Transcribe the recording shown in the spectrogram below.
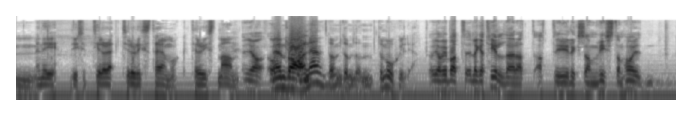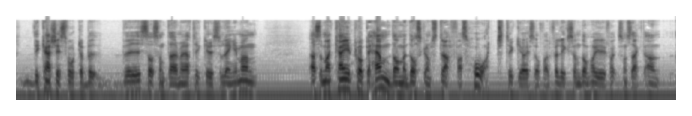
Mm, men det är, det är sitt terroristhem och terroristman. Ja, och men barnen, de, de, de, de är oskyldiga. Och jag vill bara lägga till där att, att det är liksom, visst de har ju, det kanske är svårt att bevisa och sånt där men jag tycker så länge man Alltså man kan ju plocka hem dem men då ska de straffas hårt tycker jag i så fall. För liksom de har ju som sagt an,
